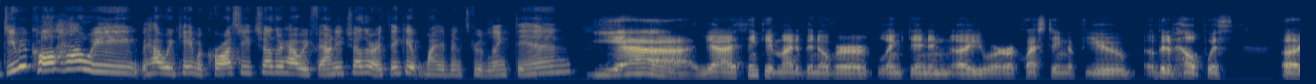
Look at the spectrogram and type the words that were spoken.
do you recall how we how we came across each other how we found each other? I think it might have been through linkedin. Yeah yeah i think it might have been over linkedin and uh, you were requesting a few a bit of help with uh,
